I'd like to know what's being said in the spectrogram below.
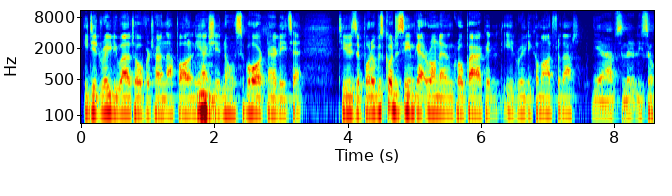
he did really well to overturn that ball, and he Mm. actually had no support nearly to to use it. But it was good to see him get run out in Croke Park. It, he'd really come on for that. Yeah, absolutely. So,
